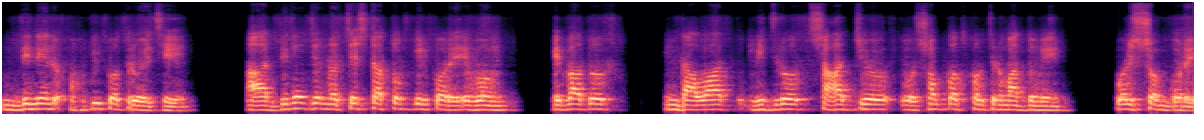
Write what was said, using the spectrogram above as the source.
দিনের হকিকত রয়েছে। আর দিনের জন্য চেষ্টা তদবির করে এবং এবাদত, দাওয়াত, হিজরত, সাহায্য ও সম্পদ খরচের মাধ্যমে পরিশ্রম করে।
